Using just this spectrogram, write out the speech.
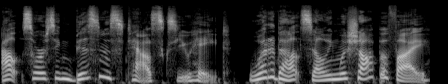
Outsourcing business tasks you hate? What about selling with Shopify?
